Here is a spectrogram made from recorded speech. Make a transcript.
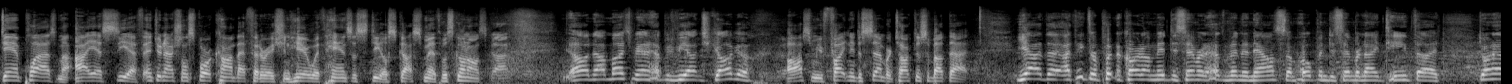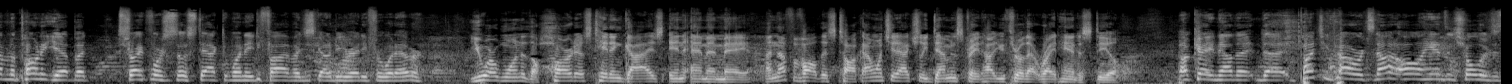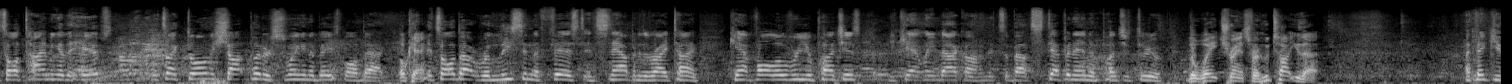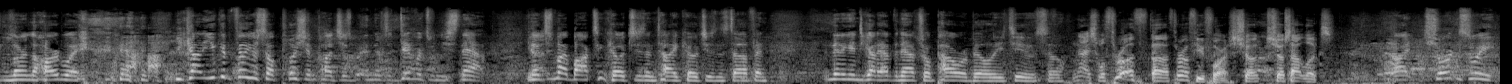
Dan Plasma, ISCF, International Sport Combat Federation, here with Hands of Steel. Scott Smith. What's going on, Scott? Oh, not much, man. Happy to be out in Chicago. Awesome. You're fighting in December. Talk to us about that. Yeah, the, I think they're putting a card on mid-December. It hasn't been announced. I'm hoping December 19th. I don't have an opponent yet, but Strikeforce is so stacked at 185. I just got to be ready for whatever. You are one of the hardest hitting guys in MMA. Enough of all this talk. I want you to actually demonstrate how you throw that right hand of steel. Okay, now the, the punching power, it's not all hands and shoulders. It's all timing of the hips. It's like throwing a shot put or swinging a baseball bat. Okay. It's all about releasing the fist and snapping at the right time. Can't fall over your punches. You can't lean back on them. It's about stepping in and punching through. The weight transfer. Who taught you that? I think you learn the hard way. you kind of you can feel yourself pushing punches, and there's a difference when you snap. You know, just my boxing coaches and Thai coaches and stuff, and and then again, you got to have the natural power ability too. So nice. Well, throw a, uh, throw a few for us. Show show us how it looks. All right, short and sweet.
